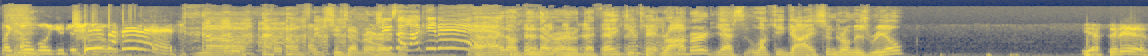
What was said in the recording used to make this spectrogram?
like, "Oh, well, you just." She's a bitch. No, I don't think she's ever heard She's a that. lucky Uh. I don't I've never heard that. Thank you, Kate. Robert, yes, lucky guy syndrome is real. Yes, it is.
